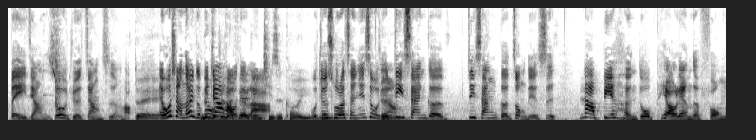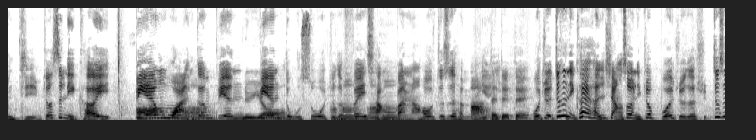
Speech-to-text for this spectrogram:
背这样子，所以我觉得这样是很好。对，哎，我想到一个比较好的啦，其实可以，我觉得除了曾经是，我觉得第三个。第三个重点是那边很多漂亮的风景，就是你可以边玩跟边边、oh, 读书，我觉得非常棒。Uh uh. 然后就是很便宜，啊、对对对，我觉得就是你可以很享受，你就不会觉得学，就是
